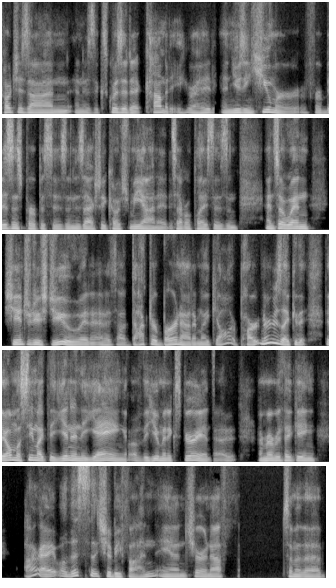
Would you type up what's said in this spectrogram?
coaches on and is exquisite at comedy, right? And using humor for business purposes and has actually coached me on it several places. And and so when she introduced you and, and I saw Dr. Burnout, I'm like, y'all are partners? Like they, they almost seem like the yin and the yang of the human experience. I, I remember thinking, all right, well, this should be fun. And sure enough, some of the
